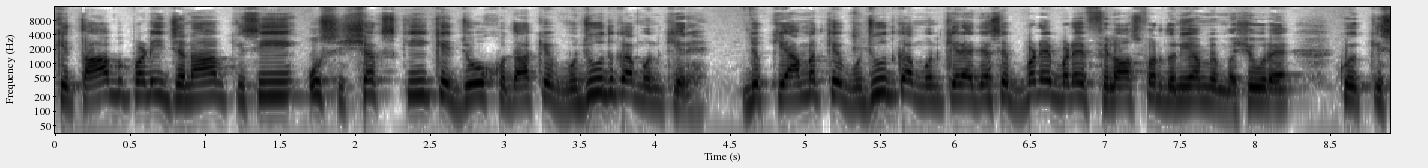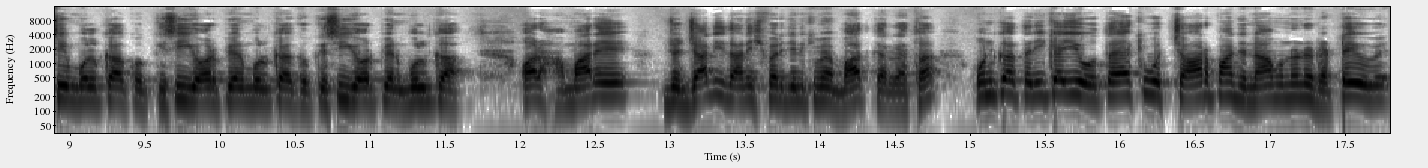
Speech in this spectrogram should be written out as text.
किताब पढ़ी जनाब किसी उस शख्स की कि जो खुदा के वजूद का मुनकर है, जो क्यामत के वजूद का मुनकर है, जैसे बड़े बड़े फ़िलासफ़र दुनिया में मशहूर हैं, कोई किसी मुल्क का, कोई किसी यूरोपियन मुल्क का, कोई किसी यूरोपियन मुल्क का। और हमारे जो जाली दानिश्वर जिनकी मैं बात कर रहा था, उनका तरीका ये होता है कि वो चार पाँच नाम उन्होंने रटे हुए,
